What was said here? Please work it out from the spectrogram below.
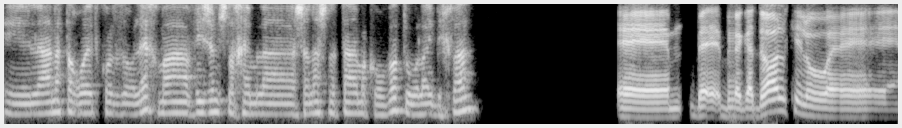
אה, לאן אתה רואה את כל זה הולך? מה ה vision שלכם לשנה, שנתיים הקרובות, או אולי בכלל? אה, בגדול, כאילו, אה,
